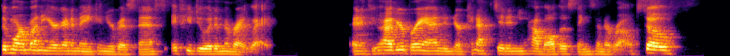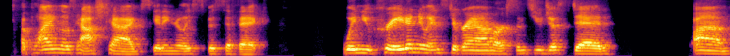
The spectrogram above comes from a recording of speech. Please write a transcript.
the more money you're going to make in your business if you do it in the right way and if you have your brand and you're connected and you have all those things in a row. So applying those hashtags, getting really specific. When you create a new Instagram or since you just did, um,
